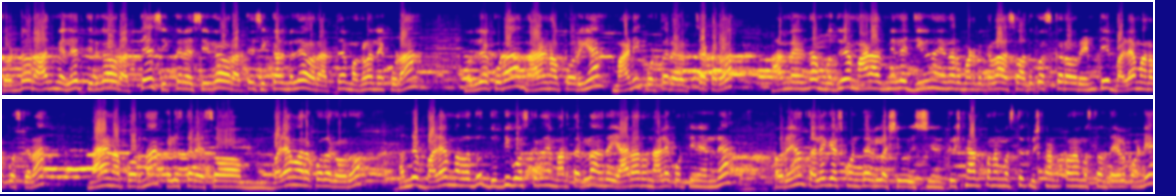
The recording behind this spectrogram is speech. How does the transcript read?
ದೊಡ್ಡವ್ರು ಆದ್ಮೇಲೆ ತಿರ್ಗಾ ಅವ್ರ ಅತ್ತೆ ಸಿಗ್ತಾರೆ. ತಿರ್ಗಾ ಅವ್ರ ಅತ್ತೆ ಸಿಕ್ಕಾದ್ಮೇಲೆ ಅವ್ರ ಅತ್ತೆ ಮಗಳನ್ನೇ ಕೂಡ ಮದುವೆ ಕೂಡ ನಾರಾಯಣಪ್ಪ ಅವರಿಗೆ ಮಾಡಿ ಕೊಡ್ತಾರೆ ಅರ್ಚಕರು. ಆಮೇಲಿಂದ ಮದುವೆ ಮಾಡಾದ್ಮೇಲೆ ಜೀವನ ಏನಾದ್ರು ಮಾಡ್ಬೇಕಲ್ಲ? ಸೊ ಅದಕ್ಕೋಸ್ಕರ ಅವ್ರ ಹೆಂಡತಿ ಬಳೆ ಮಾರಕ್ಕೋಸ್ಕರ ನಾರಾಯಣಪ್ಪ ಅವ್ರನ್ನ ಕಳಿಸ್ತಾರೆ. ಸೊ ಬಳೆ ಮರಕ್ಕೆ ಹೋದಾಗ ಅವರು, ಅಂದ್ರೆ ಬಳೆ ಮರದ್ದು ದುಡ್ಡಿಗೋಸ್ಕರನೇ ಮಾಡ್ತಾ ಇರಲಿಲ್ಲ, ಅಂದ್ರೆ ಯಾರು ನಾಳೆ ಕೊಡ್ತೀನಿ ಅಂದ್ರೆ ಅವ್ರೇನು ತಲೆ ಕೆಡ್ಸ್ಕೊಂತಾ ಇರಲಿಲ್ಲ. ಶಿವ ಕೃಷ್ಣಾರ್ಪಣ ಮಸ್ತು ಕೃಷ್ಣಾರ್ಪಣ ಮಸ್ತು ಅಂತ ಹೇಳ್ಕೊಂಡು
